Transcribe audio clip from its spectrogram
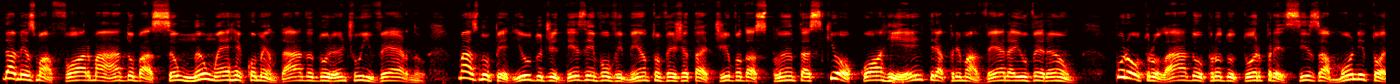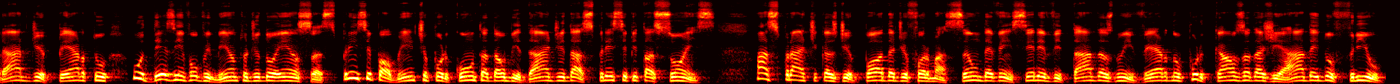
Da mesma forma, a adubação não é recomendada durante o inverno, mas no período de desenvolvimento vegetativo das plantas que ocorre entre a primavera e o verão. Por outro lado, o produtor precisa monitorar de perto o desenvolvimento de doenças, principalmente por conta da umidade das precipitações. As práticas de poda de formação devem ser evitadas no inverno por causa da geada e do frio.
